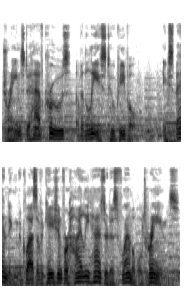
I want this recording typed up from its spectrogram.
trains to have crews of at least two people expanding the classification for highly hazardous flammable trains,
